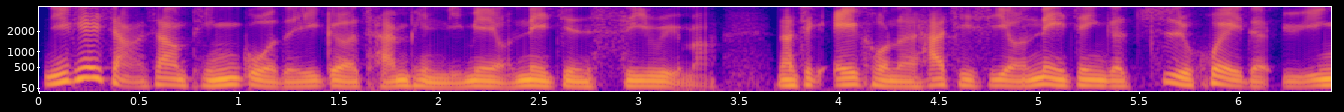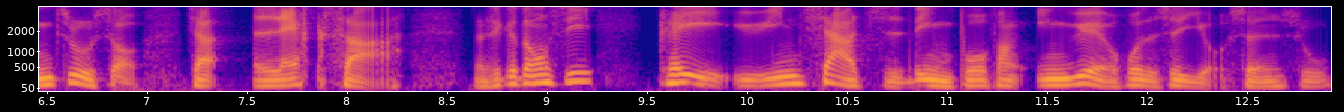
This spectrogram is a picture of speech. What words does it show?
你可以想象苹果的一个产品里面有内建 Siri 嘛？那这个 Echo 呢，它其实有内建一个智慧的语音助手叫 Alexa。那这个东西可以语音下指令播放音乐或者是有声书，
